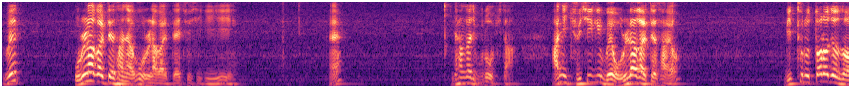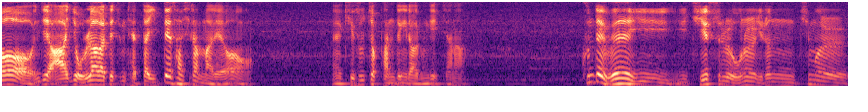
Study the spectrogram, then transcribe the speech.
왜 올라갈 때 사냐고 올라갈 때 주식이. 예? 근데 한 가지 물어봅시다. 아니 주식이 왜 올라갈 때 사요? 밑으로 떨어져서 이제 아 이제 올라갈 때좀 됐다 이때 사시란 말이에요. 예, 기술적 반등이라 그런 게 있잖아 근데 왜 이, 이 GS를 오늘 이런 팀을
